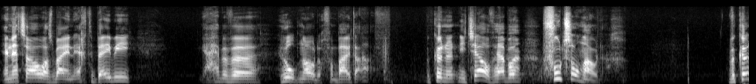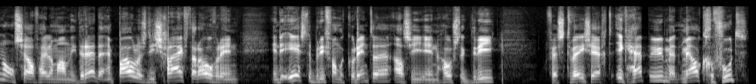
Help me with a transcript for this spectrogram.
En net zoals bij een echte baby ja, hebben we hulp nodig van buitenaf. We kunnen het niet zelf, we hebben voedsel nodig. We kunnen onszelf helemaal niet redden. En Paulus die schrijft daarover in, in de eerste brief van de Korinthe, als hij in hoofdstuk 3, vers 2 zegt: Ik heb u met melk gevoed,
